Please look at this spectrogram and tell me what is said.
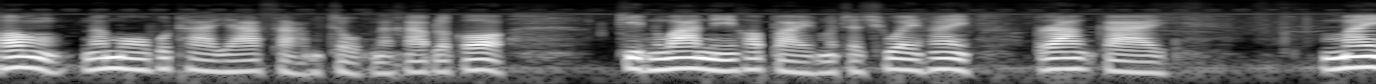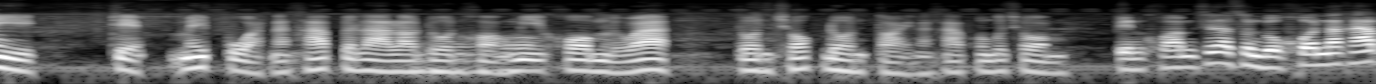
ท่องนโมพุทธายะสามจบนะครับ แล้วก็กินว่านนี้เข้าไปมันจะช่วยให้ร่างกายไม่ เจ็บไม่ปวดนะครับ เวลาเราโดนของมีคมหรือว่าโดนชกโดนต่อยนะครับคุณผู้ชม เป็นความเชื่อส่วนบุคคลนะครับ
